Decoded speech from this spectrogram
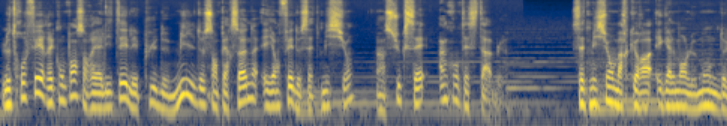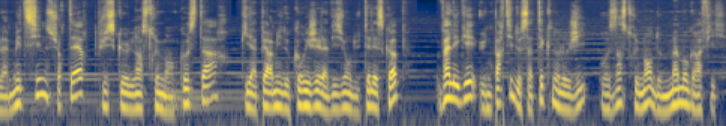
Le trophée récompense en réalité les plus de 1200 personnes ayant fait de cette mission un succès incontestable. Cette mission marquera également le monde de la médecine sur Terre puisque l'instrument COSTAR, qui a permis de corriger la vision du télescope, va léguer une partie de sa technologie aux instruments de mammographie.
